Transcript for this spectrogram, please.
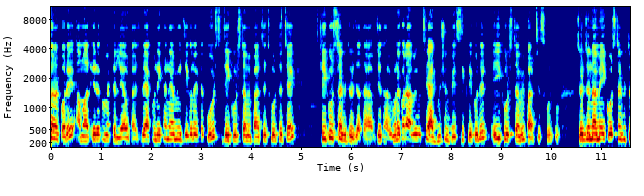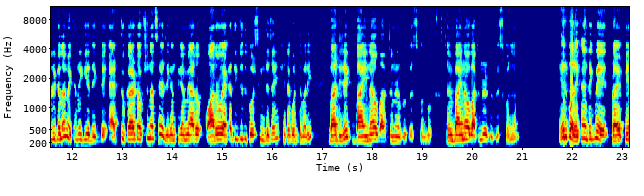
করার পরে আমার এরকম একটা লেআউট আসবে। এখন এখানে আমি যে কোনো একটা কোর্স যেই কোর্সটা আমি পারচেস করতে চাই সেই কোর্সটার ভিতরে যেতে যেতে হবে। মনে করো আমি হচ্ছে অ্যাডমিশন বেসিক রেকর্ডেড এই কোর্সটা আমি পারচেস করব। তো এর জন্য আমি এই কোর্সটার ভিতরে গেলাম। এখানে গিয়ে দেখবে অ্যাড টু কার্ট অপশন আছে। যেখান থেকে আমি আরও আরও একাধিক যদি কোর্স কিনতে চাই, সেটা করতে পারি। বা ডিরেক্ট বাই নাও বাটনের উপর প্রেস করব। তো আমি বাই নাও বাটনের উপর প্রেস করলাম। এরপর এখানে দেখবে প্রায় পে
